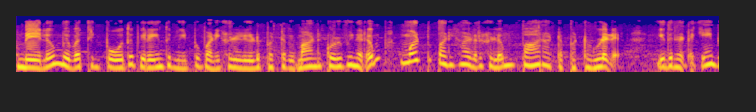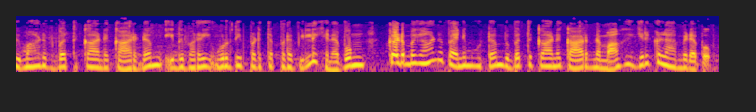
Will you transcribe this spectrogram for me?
மேலும் விபத்தின் போது விரைந்து மீட்பு பணிகளில் ஈடுபட்ட விமான குழுவினரும் மீட்பு பணியாளர்களும் பாராட்டப்பட்டுள்ளனர். இதனிடையே விமான விபத்துக்கான காரணம் இதுவரை உறுதிப்படுத்தப்படவில்லை எனவும் கடுமையான பனிமூட்டம் விபத்துக்கான காரணமாக இருக்கலாம் எனவும்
